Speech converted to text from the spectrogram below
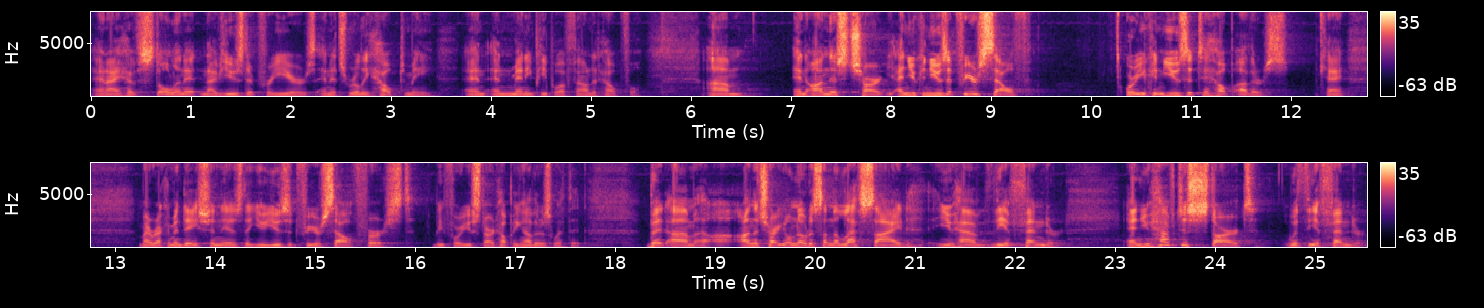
and I have stolen it and I've used it for years, and it's really helped me, and, and many people have found it helpful. Um, and on this chart, and you can use it for yourself, or you can use it to help others, okay? My recommendation is that you use it for yourself first before you start helping others with it. But um, on the chart, you'll notice on the left side, you have the offender. And you have to start with the offender,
